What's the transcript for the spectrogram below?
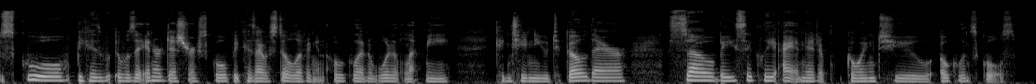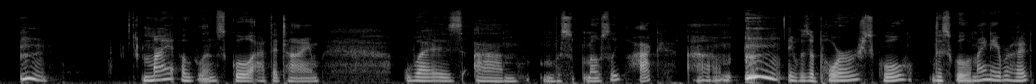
school, because it was an interdistrict school, because I was still living in Oakland, wouldn't let me continue to go there. So basically, I ended up going to Oakland schools. my Oakland school at the time was um, mostly black. Um, it was a poorer school, the school in my neighborhood,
